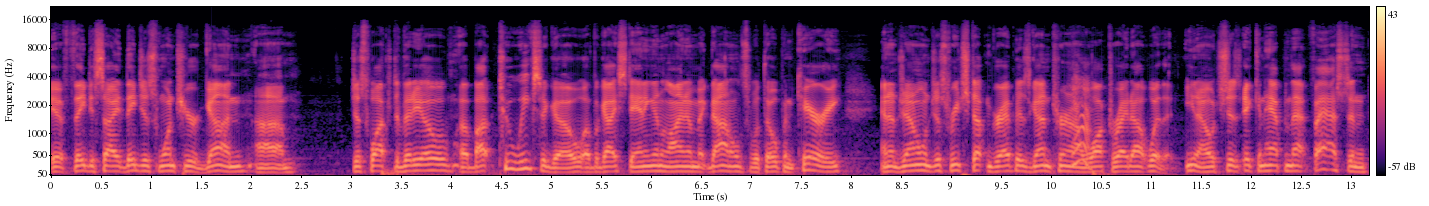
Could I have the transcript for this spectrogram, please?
if they decide they just want your gun. Um, just watched a video about two weeks ago of a guy standing in line at McDonald's with open carry, and a gentleman just reached up and grabbed his gun, turned around, and walked right out with it. You know, it's just it can happen that fast, and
